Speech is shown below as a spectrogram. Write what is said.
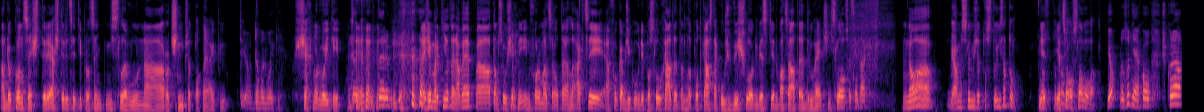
a dokonce 44% slevu na roční předplatné IPU. Ty jo, double dvojky. Všechno dvojky. To je dobrý, to je dobrý. Takže mrkněte na web a tam jsou všechny informace o téhle akci a v okamžiku, kdy posloucháte tenhle podcast, tak už vyšlo 222. číslo. Přesně tak. No a já myslím, že to stojí za to. Je, to- je co oslavovat. Jo, rozhodně, jako škoda,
